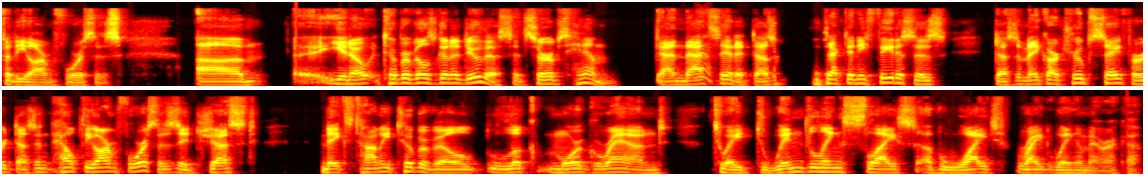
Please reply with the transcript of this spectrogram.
for the armed forces. Um, you know, Tuberville's going to do this. It serves him. And that's yeah. it. It doesn't protect any fetuses, doesn't make our troops safer, doesn't help the armed forces. It just makes Tommy Tuberville look more grand to a dwindling slice of white right wing America.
